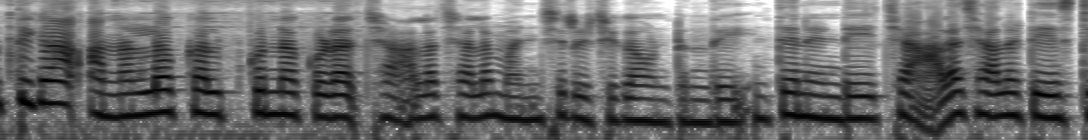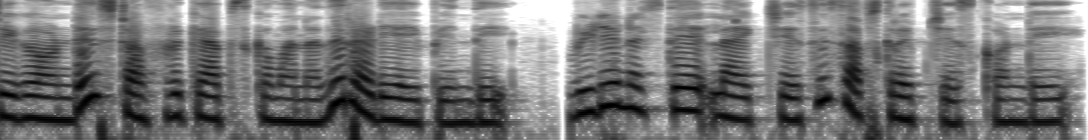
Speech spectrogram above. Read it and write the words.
ఉత్తిగా అన్నంలో కలుపుకున్నా కూడా చాలా చాలా మంచి రుచిగా ఉంటుంది. అంతేనండి చాలా చాలా టేస్టీగా ఉండే స్టఫ్డ్ క్యాప్సికమ్ అనేది రెడీ అయిపోయింది. వీడియో నచ్చితే లైక్ చేసి సబ్స్క్రైబ్ చేసుకోండి.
